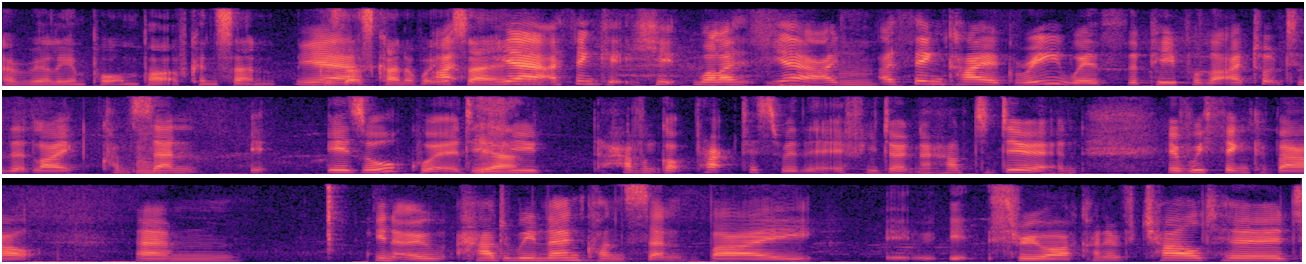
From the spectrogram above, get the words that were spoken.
a really important part of consent because Yeah, that's kind of what you're I- saying Yeah, I think it. Well, I yeah, I, Mm. I think I agree with the people that I talked to that like consent i is awkward Yeah. if you haven't got practice with it, if you don't know how to do it, and if we think about, um, you know, how do we learn consent by it, it, through our kind of childhood?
